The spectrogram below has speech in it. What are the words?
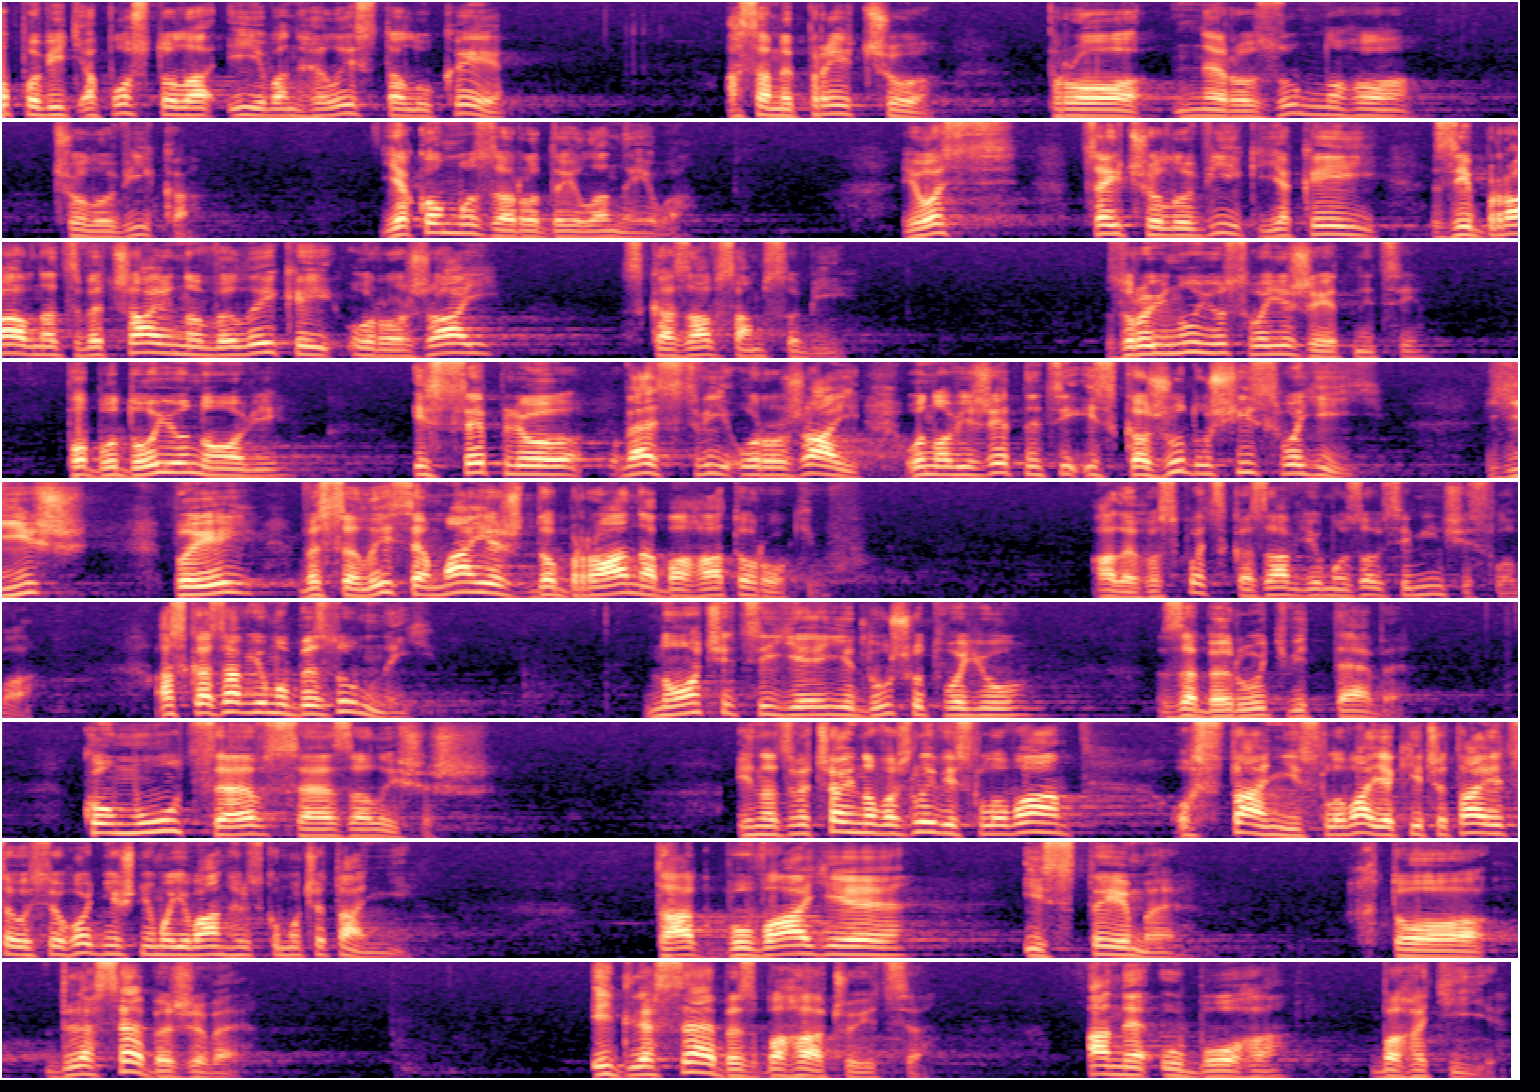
оповідь апостола і євангелиста Луки, а саме притчу про нерозумного чоловіка, якому зародила нива. І ось цей чоловік, який зібрав надзвичайно великий урожай, сказав сам собі: зруйную свої житниці, побудую нові і сиплю весь свій урожай у новій житниці і скажу душі своїй: їж, пий, веселися, маєш добра на багато років. Але Господь сказав йому зовсім інші слова, а сказав йому безумний. Ночі цієї душу твою заберуть від тебе. Кому це все залишиш? І надзвичайно важливі слова, останні слова, які читаються у сьогоднішньому євангельському читанні. Так буває і з тими, хто для себе живе і для себе збагачується, а не у Бога багатіє.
